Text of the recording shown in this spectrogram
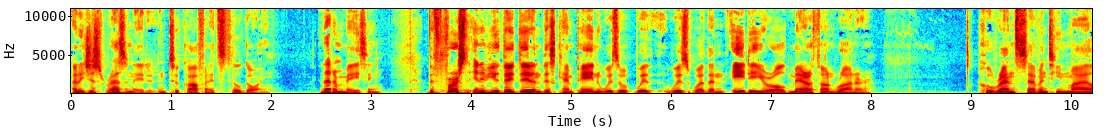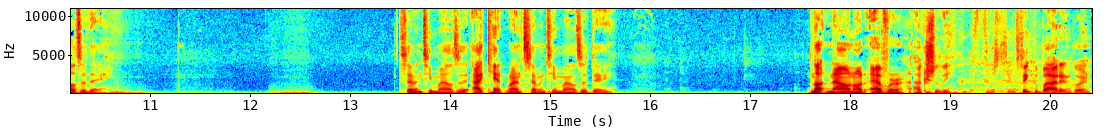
And it just resonated and took off, and it's still going. Isn't that amazing? The first interview they did in this campaign was with, was with an 80 year old marathon runner who ran 17 miles a day. 17 miles a day. I can't run 17 miles a day. Not now, not ever, actually. think about it and going,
